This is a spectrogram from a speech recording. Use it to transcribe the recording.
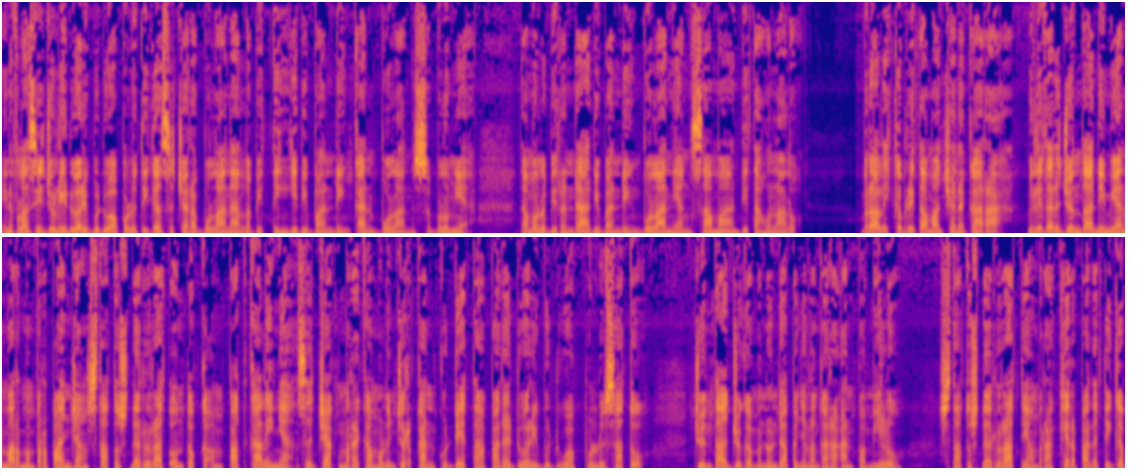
inflasi Juli 2023 secara bulanan lebih tinggi dibandingkan bulan sebelumnya, namun lebih rendah dibanding bulan yang sama di tahun lalu. Beralih ke berita mancanegara, militer junta di Myanmar memperpanjang status darurat untuk keempat kalinya sejak mereka meluncurkan kudeta pada 2021. Junta juga menunda penyelenggaraan pemilu. Status darurat yang berakhir pada 31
